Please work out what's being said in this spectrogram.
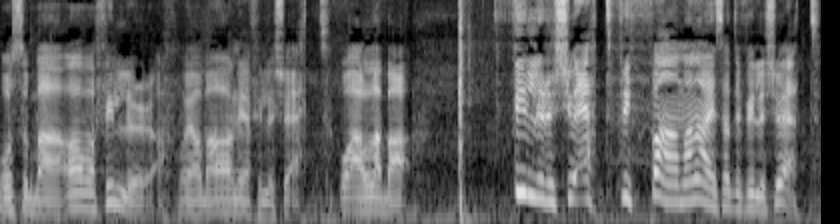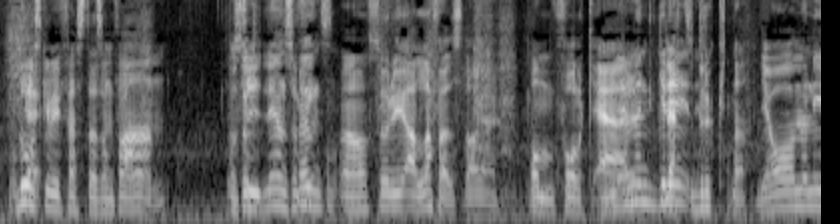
Och så bara, ah, vad fyller du då? Och jag bara, ah, men jag fyller 21. Och alla bara, fyller du 21? Fy fan vad nice att du fyller 21. Då Okej. ska vi festa som fan. Och Så- tydligen så men, finns... Ja, så är det ju alla födelsedagar. Om folk är Nej, grej- lätt druckna. Ja, men i,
